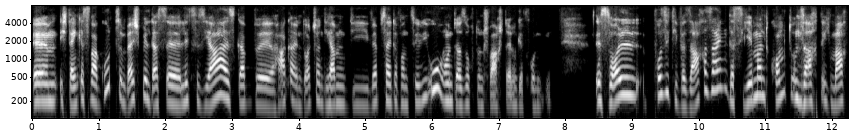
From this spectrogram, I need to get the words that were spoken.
Ähm, ich denke, es war gut zum Beispiel, dass äh, letztes Jahr es gab äh, Hacker in Deutschland, die haben die Webseite von CDU untersucht und Schwachstellen gefunden. Es soll positive Sache sein, dass jemand kommt und sagt, ich mache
